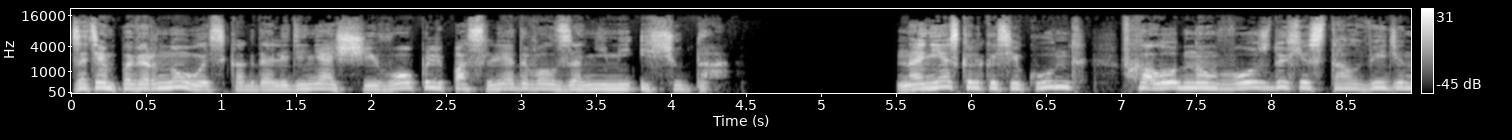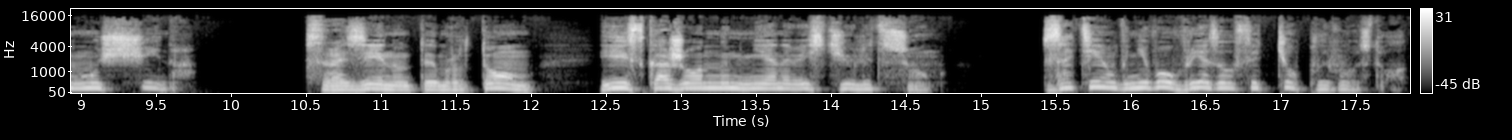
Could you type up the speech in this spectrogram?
затем повернулась, когда леденящий вопль последовал за ними и сюда. На несколько секунд в холодном воздухе стал виден мужчина с разинутым ртом и искаженным ненавистью лицом. Затем в него врезался теплый воздух.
